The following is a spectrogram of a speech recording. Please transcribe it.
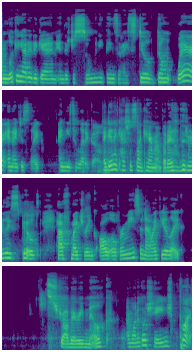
I'm looking at it again, and there's just so many things that I still don't wear, and I just like I need to let it go. I didn't catch this on camera, but I literally spilled half my drink all over me, so now I feel like strawberry milk I want to go change, but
